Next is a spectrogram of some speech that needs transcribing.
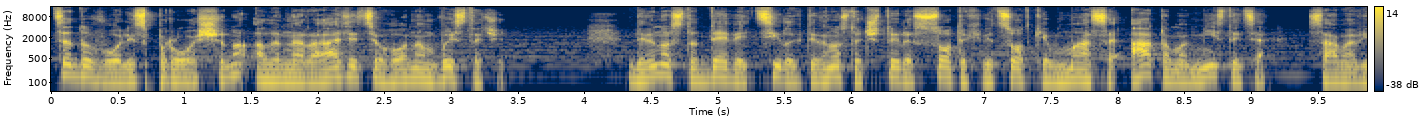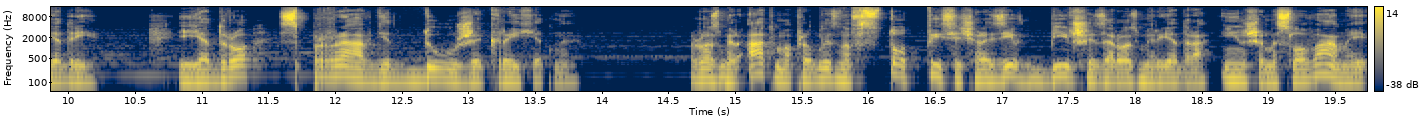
це доволі спрощено, але наразі цього нам вистачить. 99,94% маси атома міститься саме в ядрі. І ядро справді дуже крихітне. Розмір атома приблизно в 100 тисяч разів більший за розмір ядра. Іншими словами,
